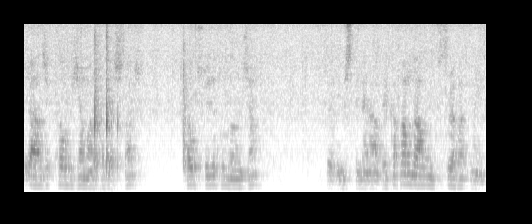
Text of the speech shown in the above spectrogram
Birazcık kavuracağım arkadaşlar. Tavuk suyunu kullanacağım. Söylemiştim herhalde. Kafam dağılmış kusura bakmayın.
